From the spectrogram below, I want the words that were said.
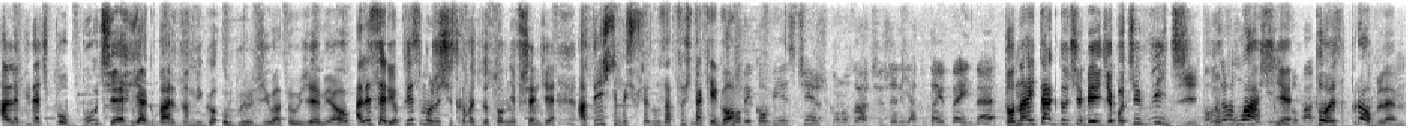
ale widać po bucie, jak bardzo mi go ubrudziła tą ziemią. Ale serio, pies może się schować dosłownie wszędzie, a ty jeśli byś wszedł za coś takiego, Człowiekowi jest ciężko, no zobacz, jeżeli ja tutaj wejdę, to na i tak do ciebie idzie, bo cię widzi. No od No właśnie, to jest problem.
